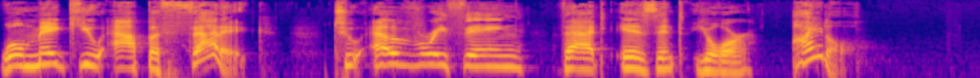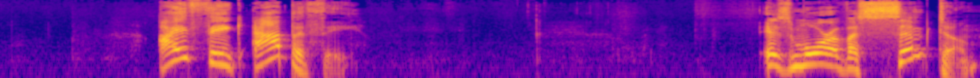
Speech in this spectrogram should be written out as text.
will make you apathetic to everything that isn't your idol. I think apathy is more of a symptom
